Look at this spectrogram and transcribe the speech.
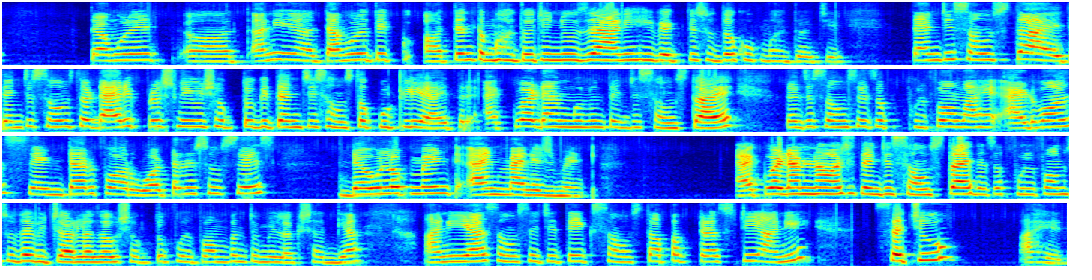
त्यामुळे आणि त्यामुळे ते अत्यंत महत्त्वाची न्यूज आहे आणि ही व्यक्ती सुद्धा खूप महत्त्वाची आहे. त्यांची संस्था आहे त्यांची संस्था डायरेक्ट प्रश्न येऊ शकतो की त्यांची संस्था कुठली आहे तर ॲक्वा डॅम म्हणून त्यांची संस्था आहे. त्यांच्या संस्थेचं फुल फॉर्म आहे advance centre for water resources development and management Acwadam नावाची त्यांची संस्था आहे. त्याचा फुल फॉर्म सुद्धा विचारला जाऊ शकतो. फुल फॉर्म पण तुम्ही लक्षात घ्या. आणि या संस्थेचे ते एक संस्थापक ट्रस्टी आणि सचिव आहेत.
